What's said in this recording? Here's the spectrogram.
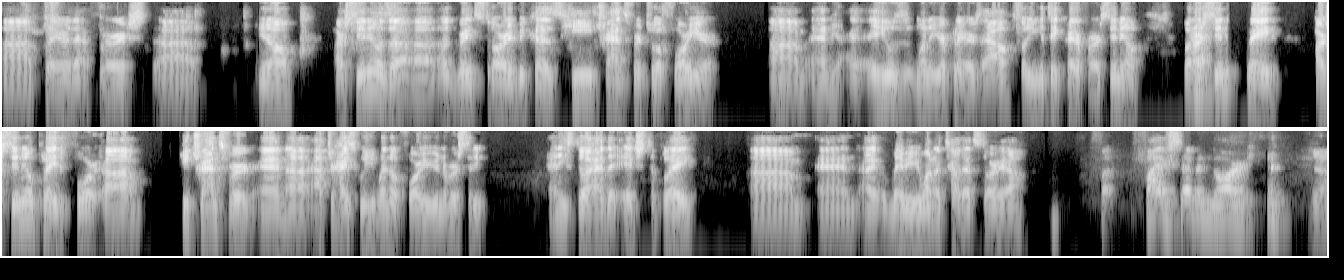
uh, player that flourished uh, you know, Arsenio is a, a, a, great story because he transferred to a four year. Um, and he was one of your players, Al. So you can take credit for Arsenio. But yeah. Arsenio played. Arsenio played for. Um, he transferred, and uh, after high school, he went to a four year university, and he still had the itch to play. Um, and I, maybe you want to tell that story, Al. Five seven guard. yeah.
